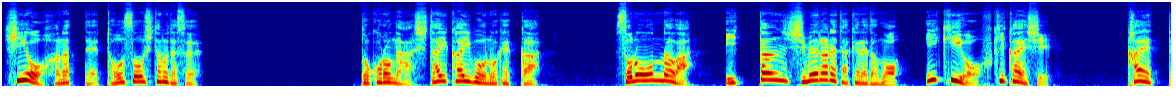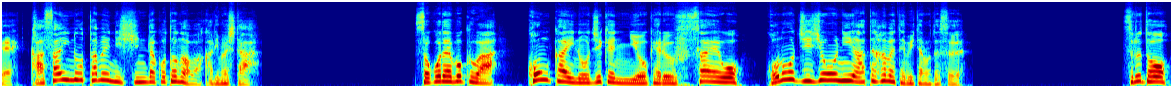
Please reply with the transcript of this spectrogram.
火を放って逃走したのです。ところが死体解剖の結果、その女は一旦締められたけれども、息を吹き返し、かえって火災のために死んだことが分かりました。そこで僕は今回の事件における負債をこの事情に当てはめてみたのです。すると、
